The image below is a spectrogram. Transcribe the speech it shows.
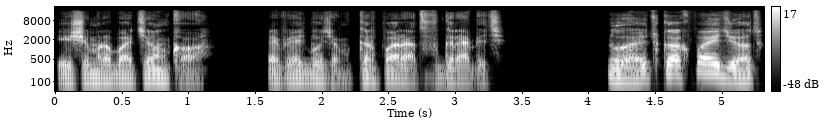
Ищем работенку. Опять будем корпоратов грабить. Ну, это как пойдет.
